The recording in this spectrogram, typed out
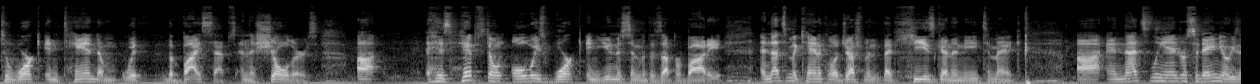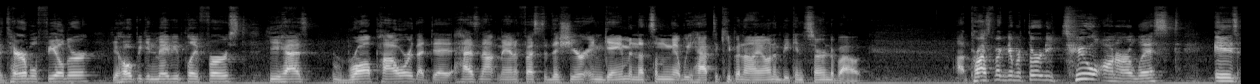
to work in tandem with the biceps and the shoulders. Uh, his hips don't always work in unison with his upper body, and that's a mechanical adjustment that he's going to need to make. Uh, and that's Leandro Cedeno. He's a terrible fielder. You hope he can maybe play first. He has raw power that has not manifested this year in game, and that's something that we have to keep an eye on and be concerned about. Uh, prospect number 32 on our list is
